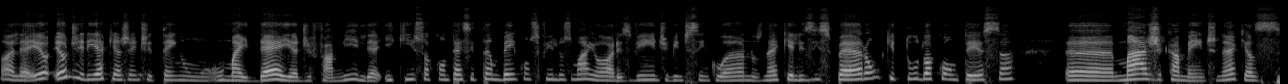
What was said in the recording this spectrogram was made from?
Olha, eu, eu diria que a gente tem um, uma ideia de família e que isso acontece também com os filhos maiores, 20, 25 anos, né? Que eles esperam que tudo aconteça uh, magicamente, né? Que as,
